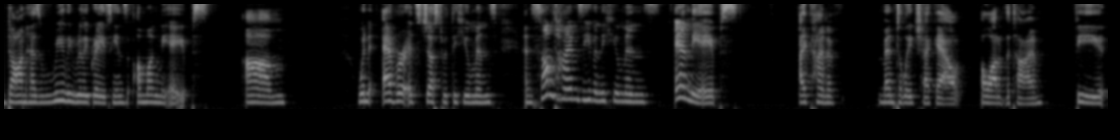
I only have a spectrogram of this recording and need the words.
Dawn has really, really great scenes among the apes. Um, whenever it's just with the humans and sometimes even the humans and the apes, I kind of mentally check out a lot of the time. The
